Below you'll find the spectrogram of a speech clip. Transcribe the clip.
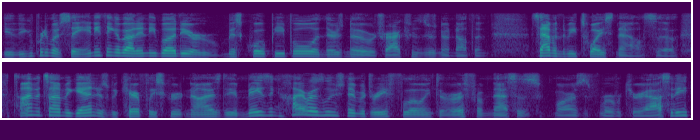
You can pretty much say anything about anybody or misquote people, and there's no retractions, there's no nothing. It's happened to me twice now. So, time and time again, as we carefully scrutinize the amazing high resolution imagery flowing to Earth from NASA's Mars rover Curiosity,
